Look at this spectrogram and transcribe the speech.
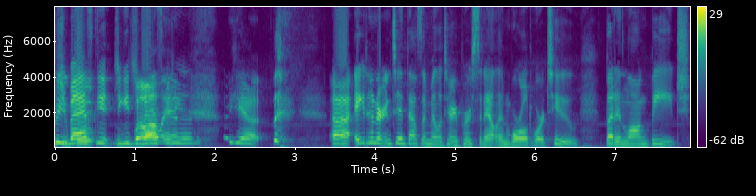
people, your basket. Did you get your basket? Yeah. Uh, 810,000 military personnel in World War II, but in Long Beach,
